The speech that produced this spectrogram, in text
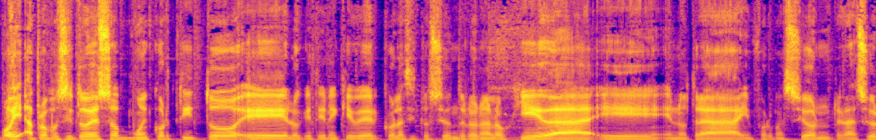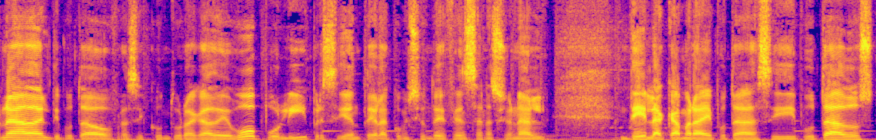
Oye, a propósito de eso, muy cortito, eh, lo que tiene que ver con la situación de Ronald Ojeda, eh, en otra información relacionada, el diputado Francisco Unduraga de Bópoli, presidente de la Comisión de Defensa Nacional de la Cámara de Diputadas y Diputados,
